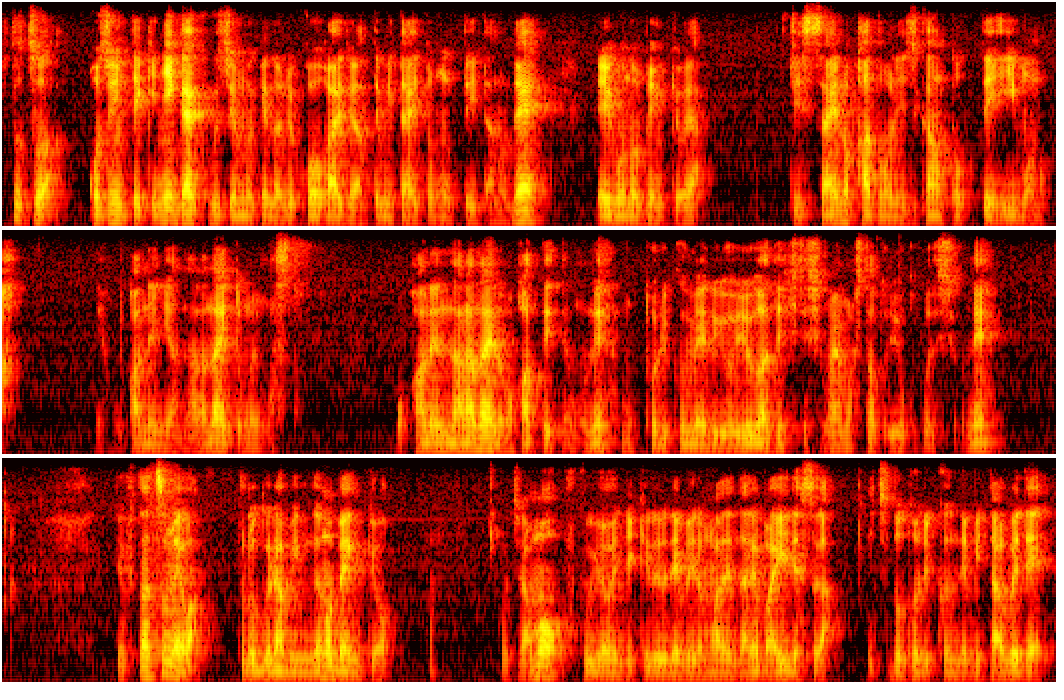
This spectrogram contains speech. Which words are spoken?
一つは個人的に外国人向けの旅行ガイドやってみたいと思っていたので、英語の勉強や実際の稼働に時間を取っていいものか、お金にはならないと思いますと。お金にならないの分かっていてもね、もう取り組める余裕ができてしまいましたということですよね。で、二つ目は、プログラミングの勉強。こちらも副業にできるレベルまでなればいいですが、一度取り組んでみた上で、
